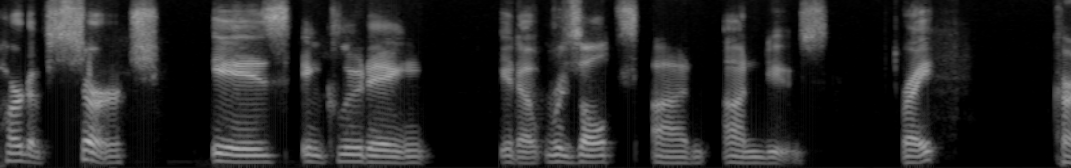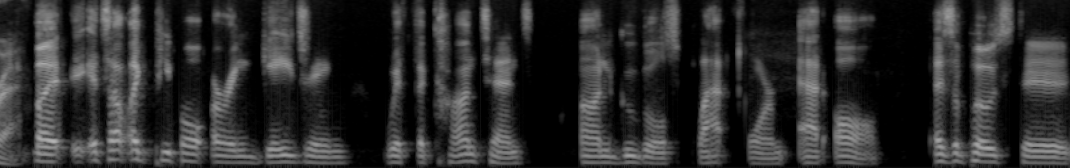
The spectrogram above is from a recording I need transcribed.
part of search is including you know results on on news right correct but it's not like people are engaging with the content on google's platform at all as opposed to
